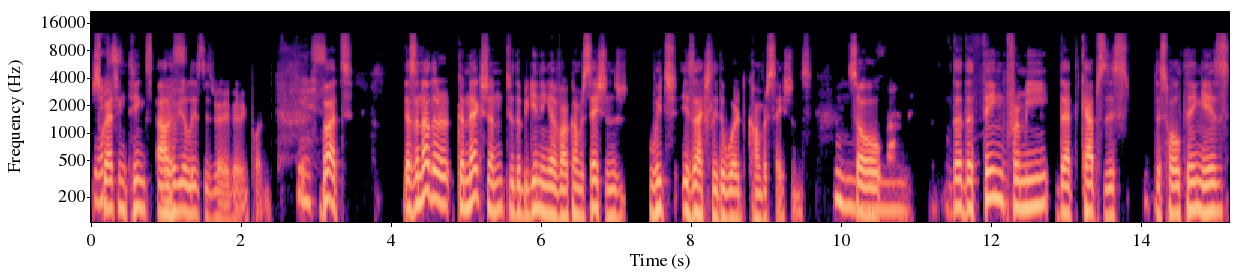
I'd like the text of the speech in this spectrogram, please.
yes. scratching things out yes. of your list is very very important yes but there's another connection to the beginning of our conversations which is actually the word conversations mm-hmm. so the the thing for me that caps this this whole thing is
